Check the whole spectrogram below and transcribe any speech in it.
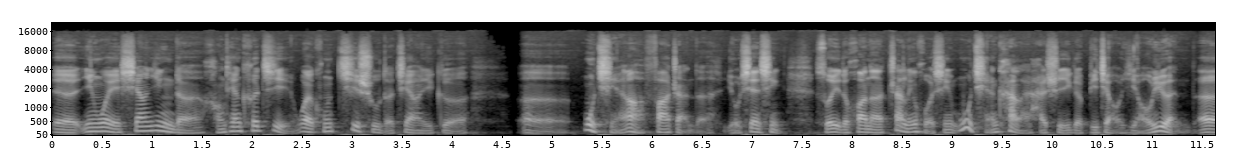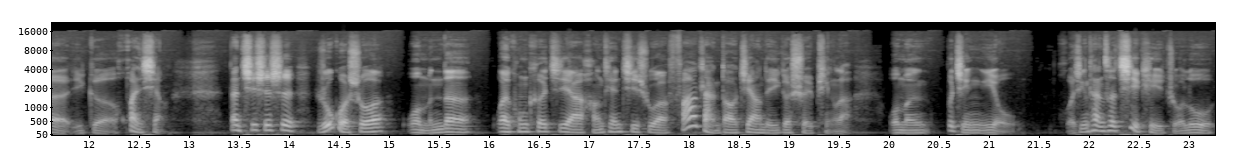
呃，因为相应的航天科技、外空技术的这样一个呃目前啊发展的有限性，所以的话呢，占领火星目前看来还是一个比较遥远的一个幻想。但其实是如果说我们的外空科技啊，航天技术啊，发展到这样的一个水平了，我们不仅有火星探测器可以着陆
